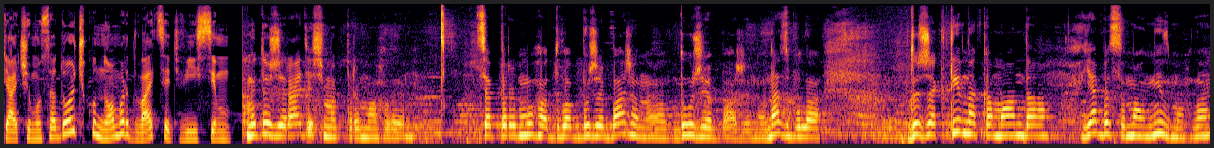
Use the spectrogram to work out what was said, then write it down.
дитячому садочку номер 28. Ми дуже раді, що ми перемогли. Ця перемога була дуже бажаною, дуже бажаною. У нас була дуже активна команда. Я би сама не змогла.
